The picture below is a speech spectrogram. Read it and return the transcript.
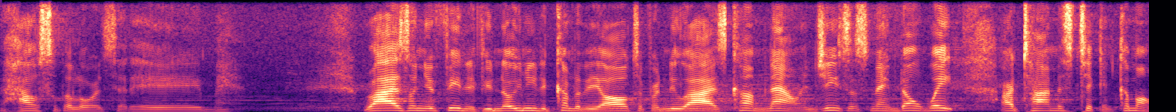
The house of the Lord said, Amen. Rise on your feet. And If you know you need to come to the altar for new eyes, come now in Jesus' name. Don't wait. Our time is ticking. Come on.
